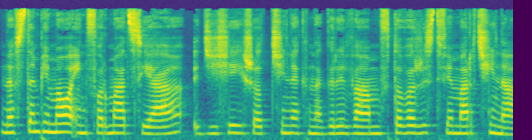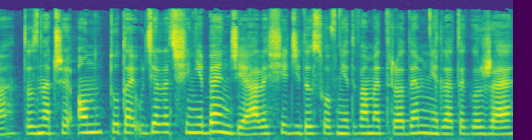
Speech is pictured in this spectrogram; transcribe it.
Na wstępie mała informacja. Dzisiejszy odcinek nagrywam w towarzystwie Marcina. To znaczy, on tutaj udzielać się nie będzie, ale siedzi dosłownie dwa metry ode mnie, dlatego że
